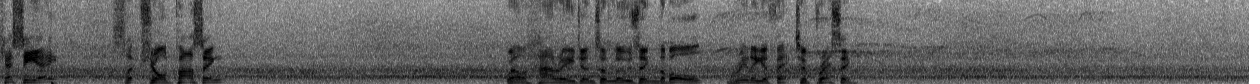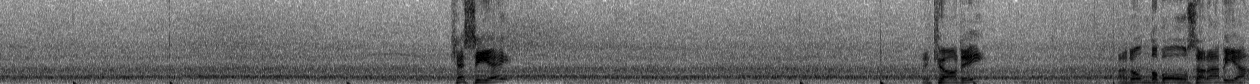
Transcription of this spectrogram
Kessié. Slipshod passing. Well, harried into losing the ball. Really effective pressing. Kessié. Icardi. And on the ball, Sarabia.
